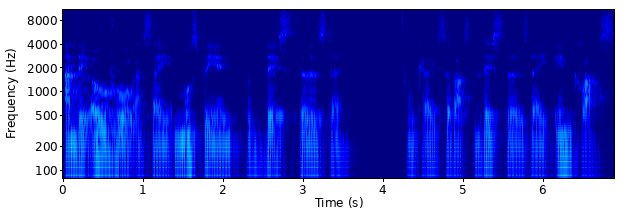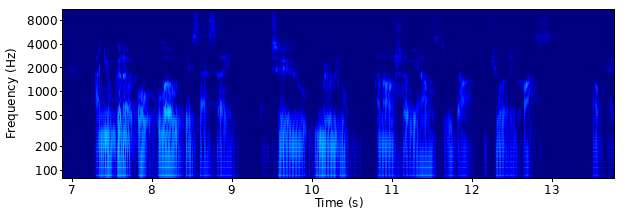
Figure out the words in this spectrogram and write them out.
and the overall essay must be in for this Thursday. Okay, so that's this Thursday in class, and you're going to upload this essay to Moodle, and I'll show you how to do that during class. Okay.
